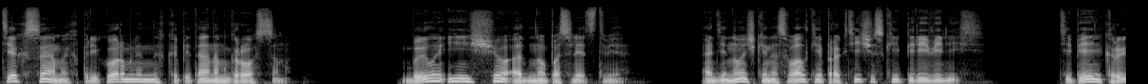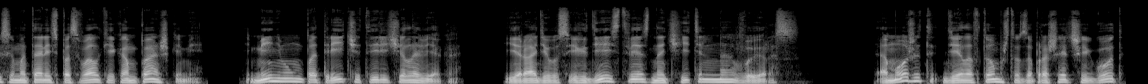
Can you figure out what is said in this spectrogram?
тех самых, прикормленных капитаном Гроссом. Было и еще одно последствие — Одиночки на свалке практически перевелись. Теперь крысы мотались по свалке компашками, минимум по 3-4 человека, и радиус их действия значительно вырос. А может, дело в том, что за прошедший год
